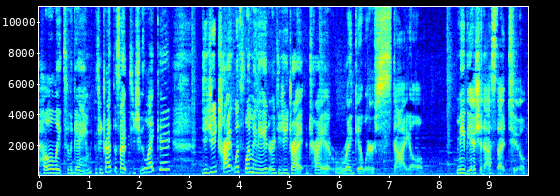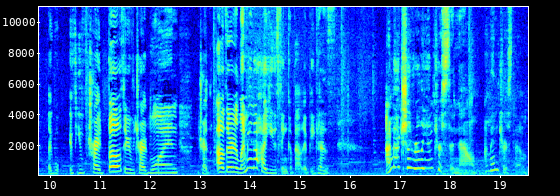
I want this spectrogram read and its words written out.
hella late to the game, if you tried this out, did you like it? Did you try it with lemonade or did you try, try it regular style? Maybe I should ask that too. Like if you've tried both or you've tried one, tried the other, let me know how you think about it because I'm actually really interested now. I'm interested.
